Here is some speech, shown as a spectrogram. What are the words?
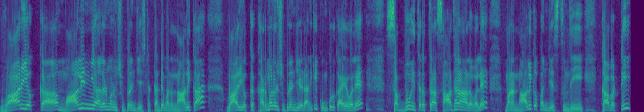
వారి యొక్క మాలిన్యాలను మనం శుభ్రం చేసినట్టు అంటే మన నాలిక వారి యొక్క కర్మలను శుభ్రం చేయడానికి కుంకుడుకాయ వలె సబ్బు ఇతరత్ర సాధనాల వలె మన నాలుక పనిచేస్తుంది. కాబట్టి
